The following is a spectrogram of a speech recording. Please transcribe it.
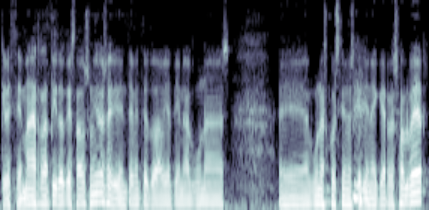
crece más rápido que Estados Unidos, evidentemente todavía tiene algunas eh, algunas cuestiones que mm. tiene que resolver.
